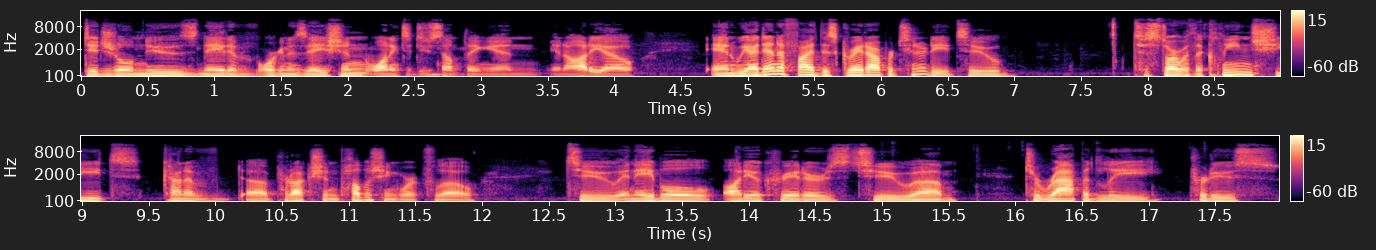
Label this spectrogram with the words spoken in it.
digital news native organization wanting to do something in, in audio. And we identified this great opportunity to, to start with a clean sheet kind of uh, production publishing workflow to enable audio creators to, um, to rapidly produce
